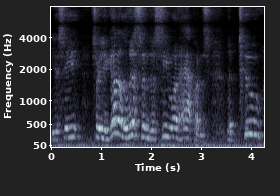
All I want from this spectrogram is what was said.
You see? So you got to listen to see what happens. The two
